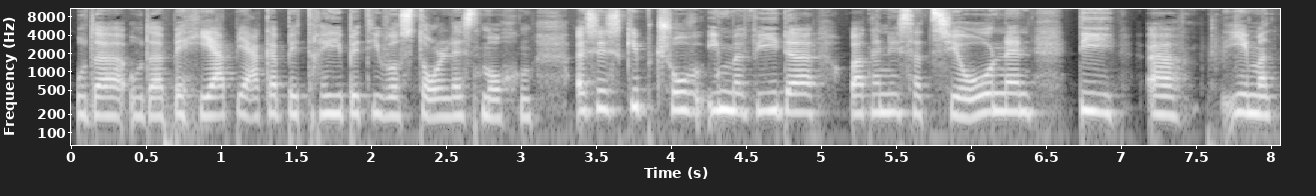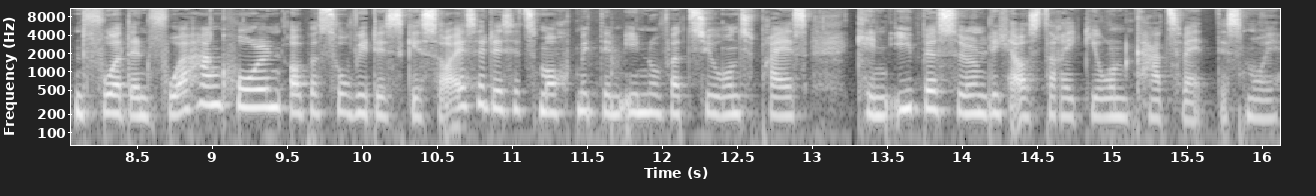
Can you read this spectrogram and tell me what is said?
oder, oder Beherbergerbetriebe, die was Tolles machen. Also es gibt schon immer wieder Organisationen, die äh, jemanden vor den Vorhang holen, aber so wie das Gesäuse das jetzt macht mit dem Innovationspreis, kenne ich persönlich aus der Region kein zweites Mal.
